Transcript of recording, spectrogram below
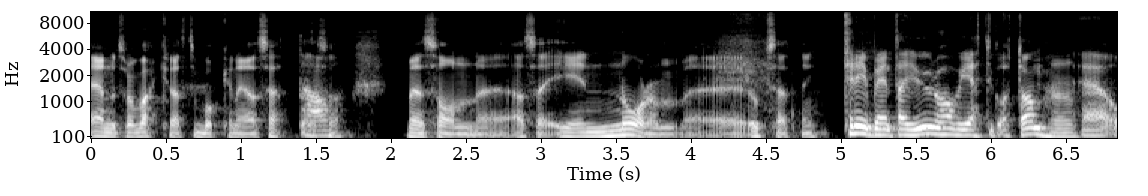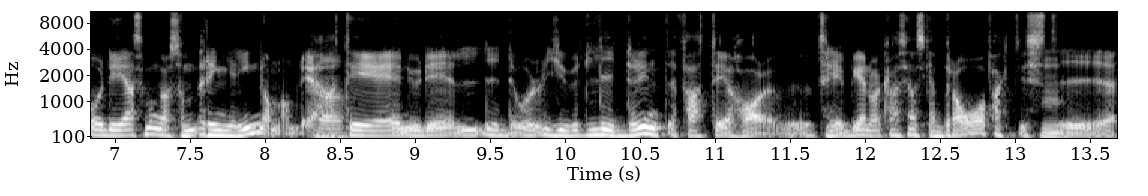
en av de vackraste bockarna jag har sett. Ja. Alltså, med sån alltså, enorm uppsättning. Trebenta djur har vi jättegott om mm. uh, och det är ganska många som ringer in om det. Ja. Att det nu det lider, och djuret lider inte för att det har tre ben och klassas ganska bra faktiskt. Mm. I,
